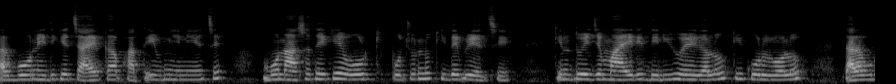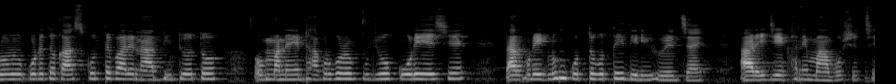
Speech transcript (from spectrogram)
আর বোন এদিকে চায়ের কাপ হাতে নিয়ে নিয়েছে। বোন আসা থেকে ওর প্রচণ্ড খিদে পেয়েছে। কিন্তু এই যে মায়েরই দেরি হয়ে গেল, কি করবে বলো? তাড়াহুড়ো করে তো কাজ করতে পারে না। আর দ্বিতীয়ত মানে ঠাকুর ঘরের পুজো করে এসে তারপরে এগুলো করতে করতেই দেরি হয়ে যায়। আর এই যে এখানে মা বসেছে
